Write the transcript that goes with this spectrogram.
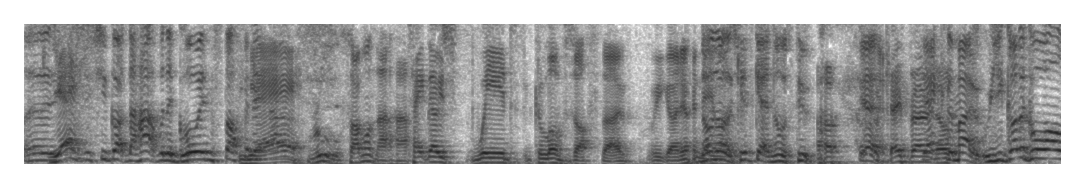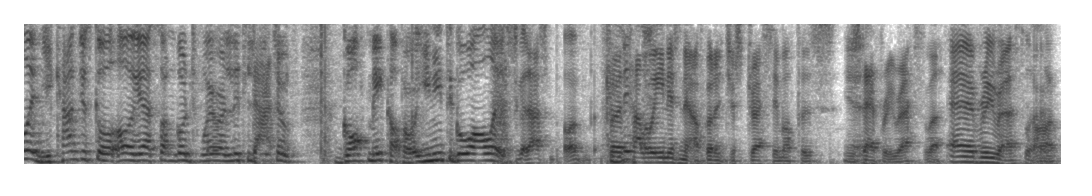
Uh, Yes. She got the hat with the glowing stuff in Yes. it. Rules. So I want that hat. Take those weird gloves off, though. We go no, no, much. the kids getting those too. Oh, yeah. okay, fair Deck enough. them out. You got to go all in. You can't just go. Oh yes, I'm going to wear a little That's- bit of golf makeup. Or you need to go all in. That's, that's uh, first Commit. Halloween, isn't it? I've got to just dress him up as just every wrestler. Every wrestler. Oh,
